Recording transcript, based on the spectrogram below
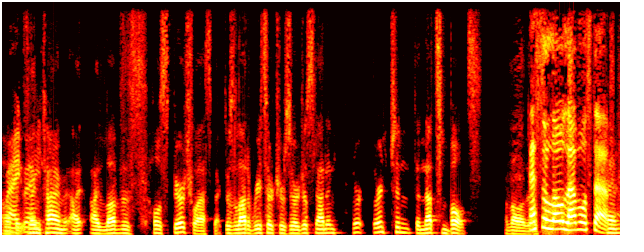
Uh, right, at the right. same time, I, I love this whole spiritual aspect. There's a lot of researchers that are just not in, they're, they're into the nuts and bolts of all of this. That's the low level stuff. And,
